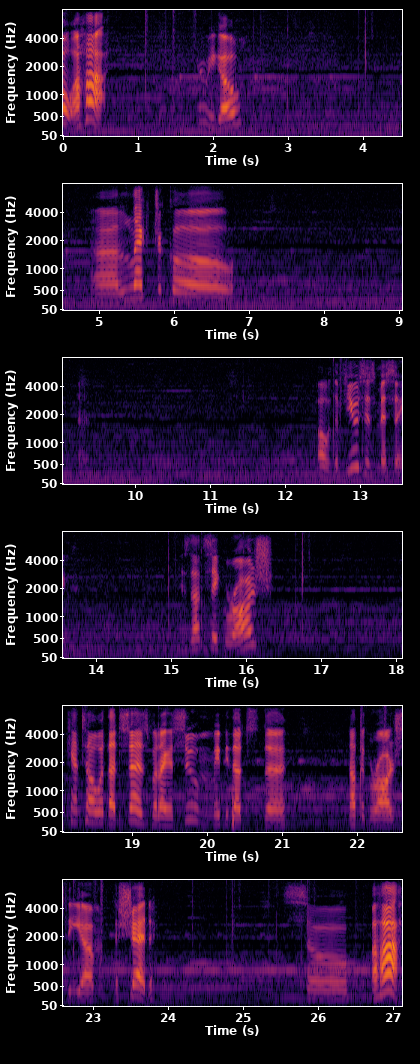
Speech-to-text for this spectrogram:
Oh, aha! Here we go. electrical. Oh, the fuse is missing. Is that say garage? I can't tell what that says, but I assume maybe that's the not the garage, the um the shed. So, aha!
